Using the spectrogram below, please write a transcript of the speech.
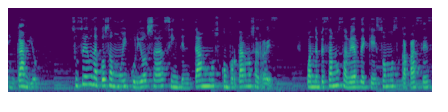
En cambio, sucede una cosa muy curiosa si intentamos comportarnos al revés. Cuando empezamos a ver de que somos capaces,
